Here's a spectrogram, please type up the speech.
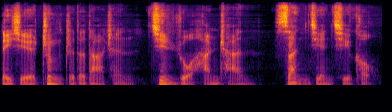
那些正直的大臣噤若寒蝉，三缄其口。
